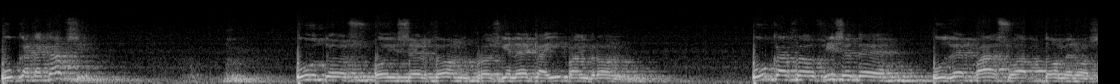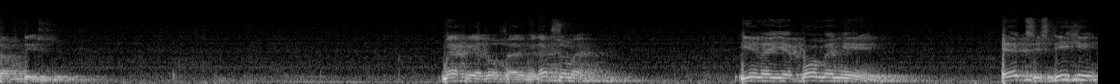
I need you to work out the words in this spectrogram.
ου κατακάψει. Ούτως ο εισελθόν προς γυναίκα ύπανδρον ου καθοθήσετε ουδέ πάσο απτόμενος αυτής μέχρι εδώ θα ερμηνεύσουμε είναι η επόμενη έξι στίχη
